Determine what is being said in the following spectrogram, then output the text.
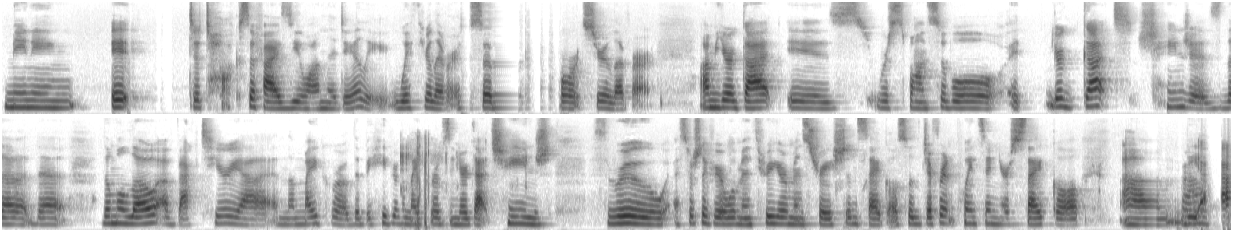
meaning it detoxifies you on the daily with your liver, It supports your liver. Um, your gut is responsible. It, your gut changes the the the milieu of bacteria and the microbe, the behavior of the microbes in your gut change through, especially if you're a woman, through your menstruation cycle. So different points in your cycle, um, wow. the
